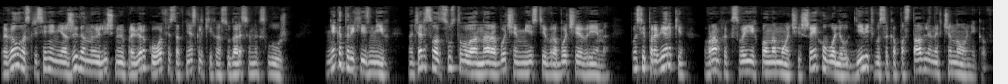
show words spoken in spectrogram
провел в воскресенье неожиданную личную проверку офисов нескольких государственных служб. В некоторых из них начальство отсутствовало на рабочем месте в рабочее время. После проверки в рамках своих полномочий шейх уволил 9 высокопоставленных чиновников.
